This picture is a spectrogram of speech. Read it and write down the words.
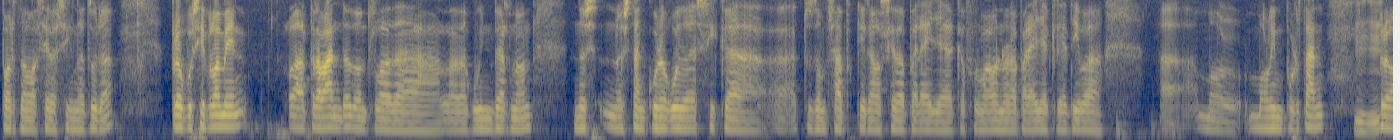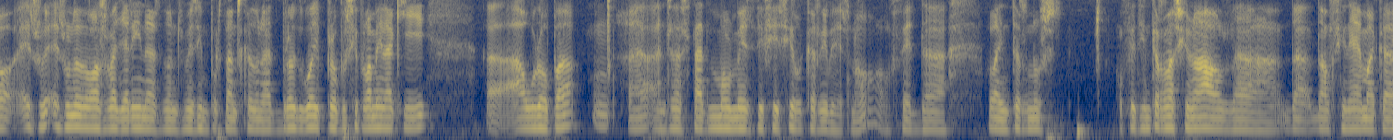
porten la seva signatura, però possiblement l'altra banda, doncs, la de, la de Win Vernon, no és, no és tan coneguda, sí que eh, tothom sap que era la seva parella, que formaven una parella creativa uh, molt, molt important, mm -hmm. però és, és una de les ballarines doncs, més importants que ha donat Broadway, però possiblement aquí uh, a Europa uh, ens ha estat molt més difícil que arribés, no? El fet de la internos el fet internacional de, de, del cinema que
